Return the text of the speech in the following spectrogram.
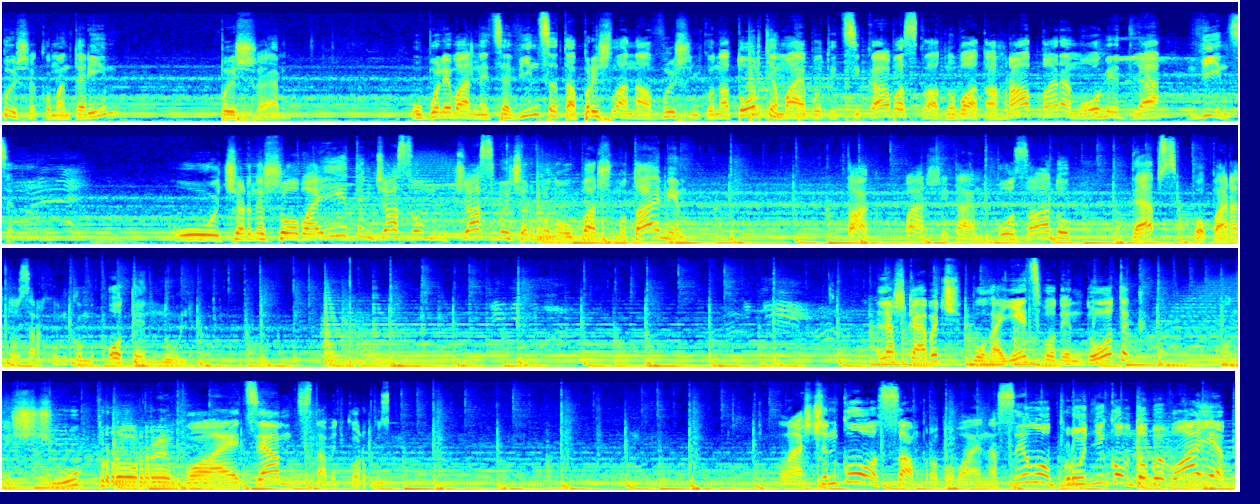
пише коментарі. Пише уболівальниця Вінцета. Прийшла на вишеньку на торті. Має бути цікава, складнувата гра перемоги для Вінцета у Чернишова. І тим часом час вичерпано у першому таймі. Так, перший тайм позаду. Депс попереду з рахунком 1-0. Ляшкевич, Бугаєць в один дотик. Онищук проривається. Ставить корпус. Лещенко сам пробиває на силу. Прудніков добиває.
